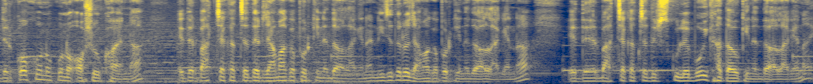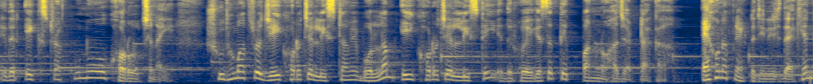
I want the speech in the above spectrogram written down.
এদের কখনো কোনো অসুখ হয় না। এদের বাচ্চা কাচ্চাদের জামা কাপড় কিনে দেওয়া লাগে না, নিজেদেরও জামা কাপড় কিনে দেওয়া লাগে না। এদের বাচ্চা কাচ্চাদের স্কুলে বই খাতাও কিনে দেওয়া লাগে না। এদের এক্সট্রা কোনো খরচ নাই। শুধুমাত্র যেই খরচের লিস্টটা আমি বললাম, এই খরচের লিস্টেই এদের হয়ে গেছে তেপ্পান্ন হাজার টাকা। এখন আপনি একটা জিনিস দেখেন,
